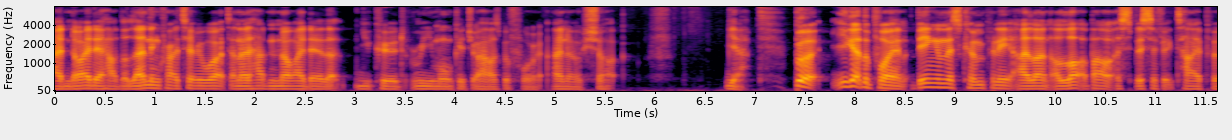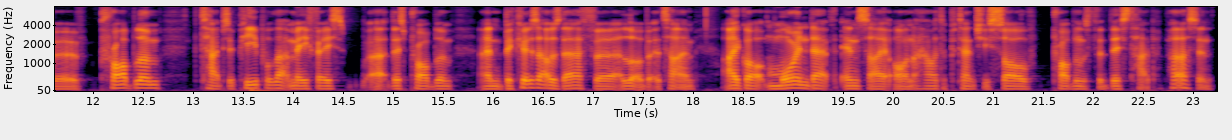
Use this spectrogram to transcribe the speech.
I had no idea how the lending criteria worked, and I had no idea that you could remortgage your house before it. I know, shock. Yeah, but you get the point. Being in this company, I learned a lot about a specific type of problem, the types of people that may face uh, this problem, and because I was there for a little bit of time, I got more in depth insight on how to potentially solve problems for this type of person.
